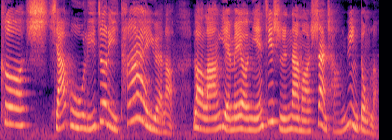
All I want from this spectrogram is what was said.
可峡谷离这里太远了，老狼也没有年轻时那么擅长运动了。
